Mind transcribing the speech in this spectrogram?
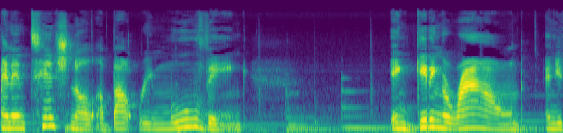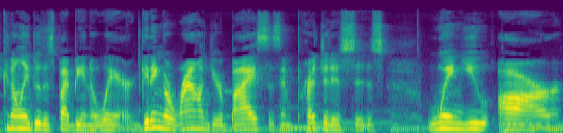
and intentional about removing and getting around, and you can only do this by being aware, getting around your biases and prejudices when you are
